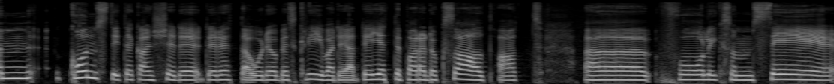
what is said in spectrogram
Um, konstigt är kanske det, det rätta ordet att beskriva det, att det är jätteparadoxalt att uh, få liksom se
